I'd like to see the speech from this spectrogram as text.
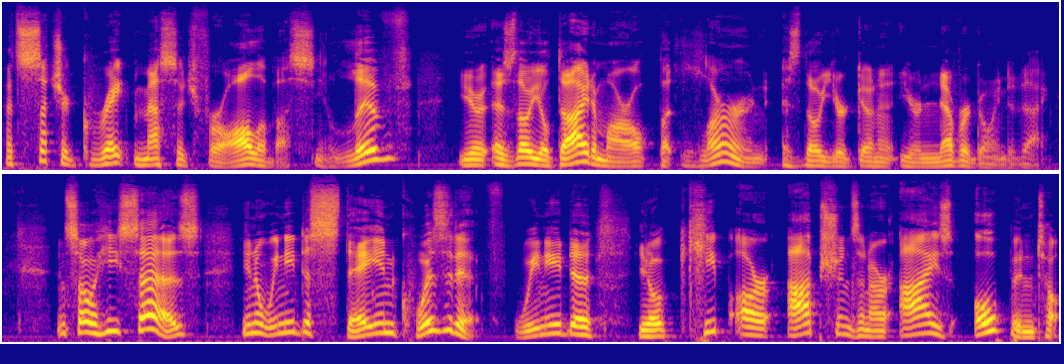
that's such a great message for all of us. You know, live as though you'll die tomorrow, but learn as though you're gonna you're never going to die. And so he says, you know, we need to stay inquisitive. We need to, you know, keep our options and our eyes open to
